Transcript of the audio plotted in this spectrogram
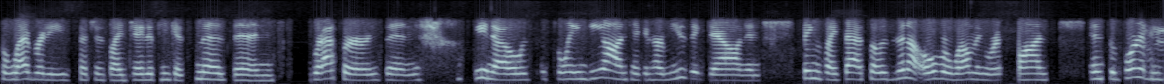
celebrities such as like Jada Pinkett Smith and rappers and, you know, Celine Dion taking her music down and things like that. So it's been an overwhelming response in support of these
